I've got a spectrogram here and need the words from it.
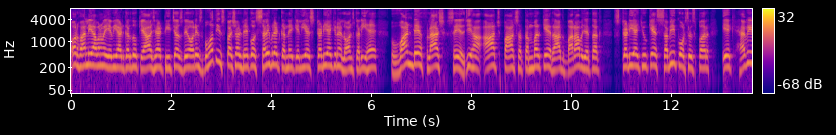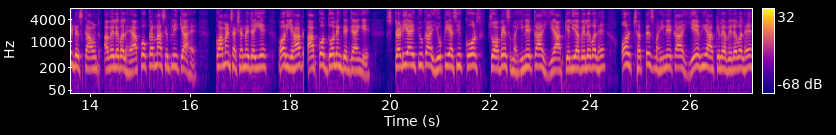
और फाइनली पर मैं ये भी ऐड कर दूँ कि आज है टीचर्स डे और इस बहुत ही स्पेशल डे को सेलिब्रेट करने के लिए स्टडी आईक्यू ने लॉन्च करी है वन डे फ्लैश सेल जी हाँ आज पाँच सितंबर के रात बारह बजे तक स्टडी आईक्यू के सभी कोर्सेज पर एक हैवी डिस्काउंट अवेलेबल है। आपको करना सिंपली क्या है? कमेंट सेक्शन में जाइए और यहाँ पे आपको दो लिंक देख जाएँगे। स्टडी आईक्यू का यूपीएससी कोर्स 24 महीने का ये आपके लिए अवेलेबल है और 36 महीने का ये भी आपके लिए अवेलेबल है।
